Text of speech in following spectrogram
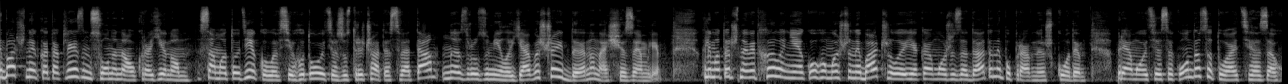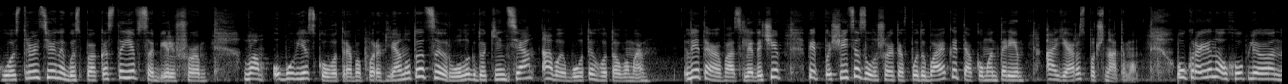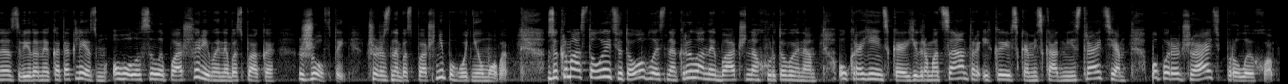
Небачений катаклізм суне на Україну саме тоді, коли всі готуються зустрічати свята, незрозуміле явище йде на наші землі. Кліматичне відхилення, якого ми ще не бачили, яке може задати непоправної шкоди. Прямо у ці секунди ситуація загострюється і небезпека стає все більшою. Вам обов'язково треба переглянути цей ролик до кінця, аби бути готовими. Вітаю вас, глядачі. Підпишіться, залишайте вподобайки та коментарі. А я розпочинатиму. Україну охоплює незвіданий катаклізм. Оголосили перший рівень небезпеки жовтий через небезпечні погодні умови. Зокрема, столицю та область накрила небачена хуртовина. Український гідрометцентр і Київська міська адміністрація попереджають про лихо.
